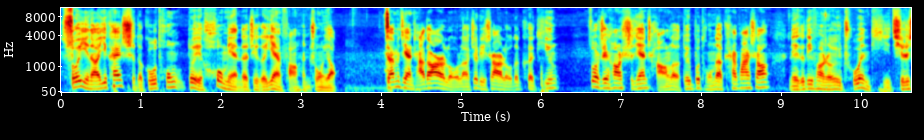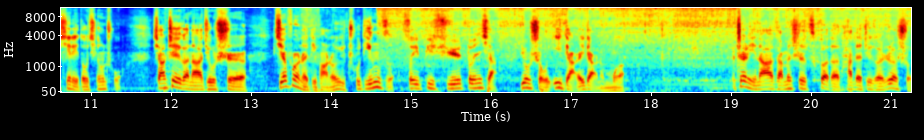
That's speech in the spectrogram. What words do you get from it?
所以呢，一开始的沟通对后面的这个验房很重要。咱们检查到二楼了，这里是二楼的客厅。做这行时间长了，对不同的开发商哪个地方容易出问题，其实心里都清楚。像这个呢，就是接缝的地方容易出钉子，所以必须蹲下，用手一点一点的摸。这里呢，咱们是测的它的这个热水。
